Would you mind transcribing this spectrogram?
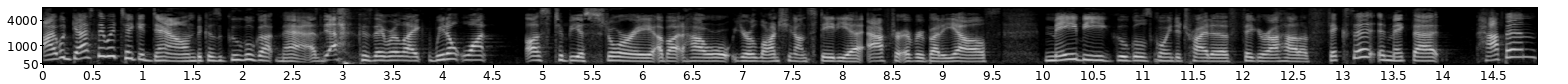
I would guess they would take it down because Google got mad. Yeah. Because they were like, we don't want us to be a story about how you're launching on Stadia after everybody else. Maybe Google's going to try to figure out how to fix it and make that happen.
